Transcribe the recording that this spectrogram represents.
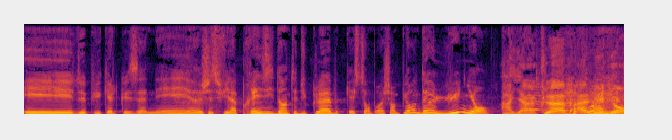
Et depuis quelques années, euh, je suis la présidente du club Question pour un champion de l'Union. Ah, il y a un club à Ouais. l'Union.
